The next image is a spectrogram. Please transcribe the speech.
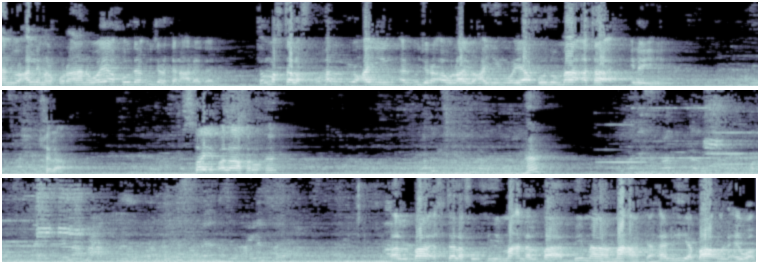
أن يعلم القرآن ويأخذ أجرة على ذلك ثم اختلفوا هل يعين الأجرة أو لا يعين ويأخذ ما أتى إليه خلاف طيب الآخر ها؟ ها؟ الباء اختلفوا في معنى الباء بما معك هل هي باء العوض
